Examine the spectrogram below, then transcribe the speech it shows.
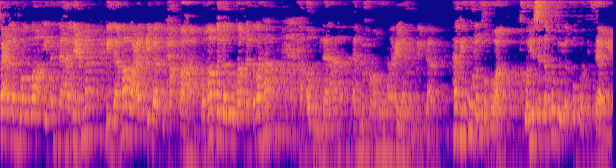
فاعلم والله أنها نعمة إذا ما رعى العباد حقها وما قدروها قدرها فأولى أن يحرموها عياذا بالله. هذه أولى الخطوات وهي ستقود إلى الخطوة الثانية.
